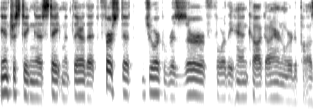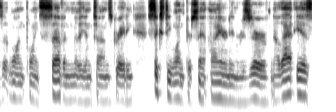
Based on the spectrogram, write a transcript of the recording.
interesting uh, statement there that first uh, JORC reserve for the Hancock iron ore deposit 1.7 million tons grading 61% iron in reserve. Now that is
